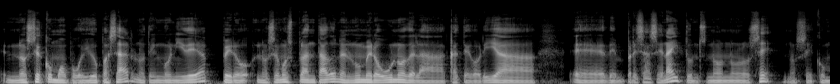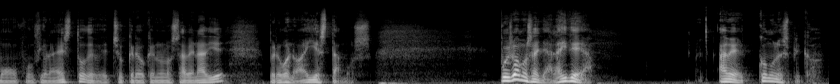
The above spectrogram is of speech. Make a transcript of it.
no sé cómo ha podido pasar, no tengo ni idea, pero nos hemos plantado en el número uno de la categoría eh, de empresas en iTunes. No, no lo sé, no sé cómo funciona esto, de hecho creo que no lo sabe nadie, pero bueno, ahí estamos. Pues vamos allá, la idea. A ver, ¿cómo lo explico?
